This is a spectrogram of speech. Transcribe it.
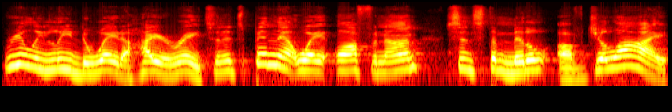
really lead the way to higher rates, and it's been that way off and on since the middle of July.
